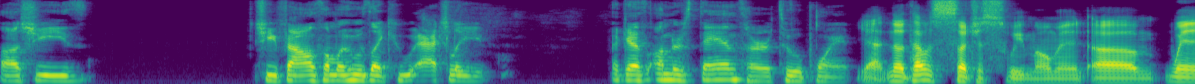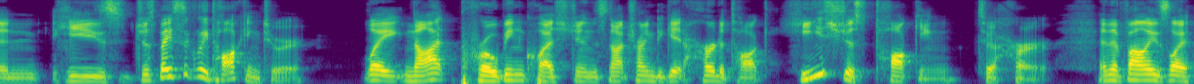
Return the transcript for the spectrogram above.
uh, she's she found someone who's like who actually, I guess, understands her to a point. Yeah, no, that was such a sweet moment. Um, when he's just basically talking to her, like not probing questions, not trying to get her to talk. He's just talking to her, and then finally he's like,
